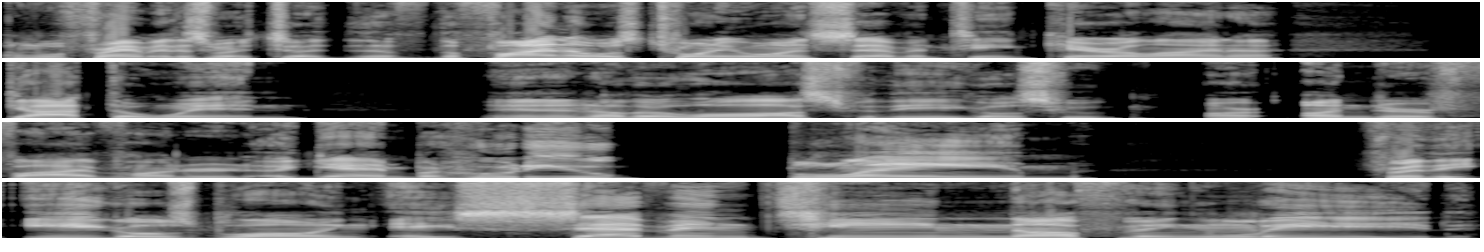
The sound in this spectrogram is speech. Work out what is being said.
and we'll frame it this way. So the, the final was 21 17. Carolina got the win, and another loss for the Eagles, who are under 500 again. But who do you blame for the Eagles blowing a 17 nothing lead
